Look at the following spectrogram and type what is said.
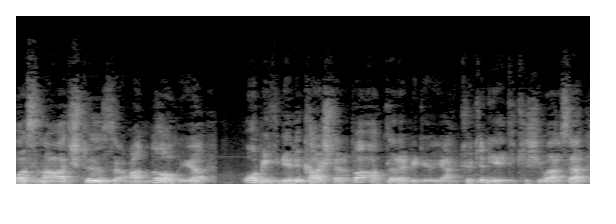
basına açtığı zaman ne oluyor? O bilgileri karşı tarafa aktarabiliyor. Yani kötü niyetli kişi varsa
